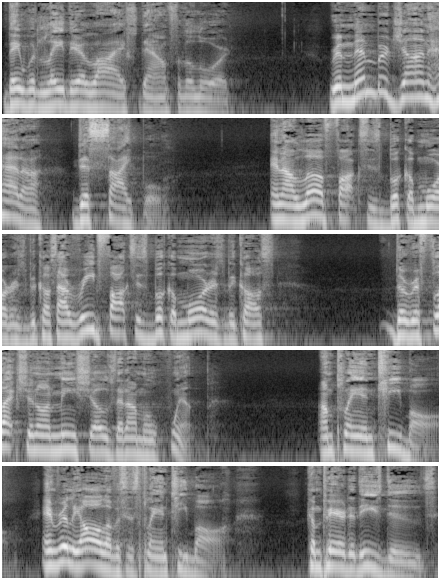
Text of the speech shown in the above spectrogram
they would lay their lives down for the Lord. Remember, John had a disciple and I love Foxe's Book of Martyrs because I read Foxe's Book of Martyrs because the reflection on me shows that I'm a wimp. I'm playing T ball. And really, all of us is playing T ball compared to these dudes.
